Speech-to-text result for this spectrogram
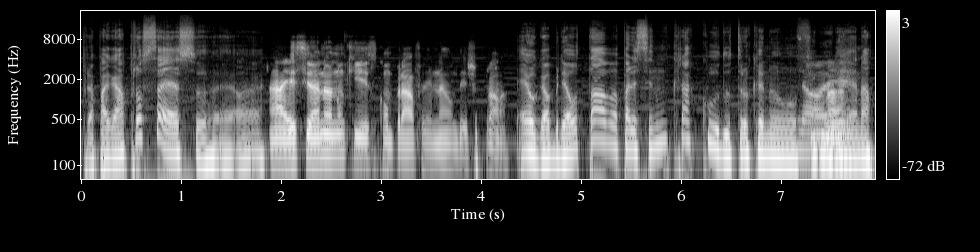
Pra pagar processo. É. Ah, esse ano eu não quis comprar. eu Falei, não, deixa pra lá. É, o Gabriel tava parecendo um cracudo trocando Não, figurinha é- na Cara,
